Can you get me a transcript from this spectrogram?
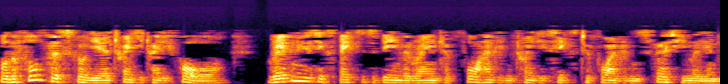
For the full fiscal year 2024, revenue is expected to be in the range of $426 million-$430 million,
